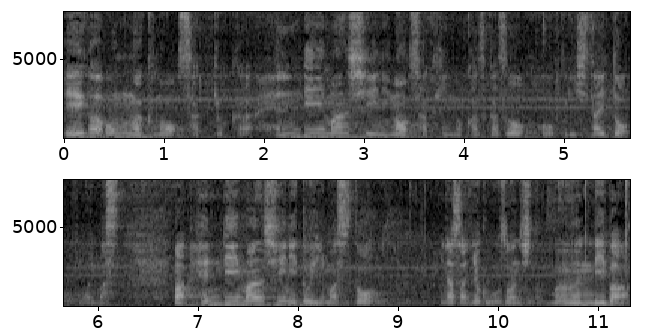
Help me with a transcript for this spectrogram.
映画音楽の作曲家ヘンリー・マンシーニの作品の数々をお送りしたいと思います、まあ、ヘンリー・マンシーニと言いますと皆さんよくご存知の「ムーン・リバー」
